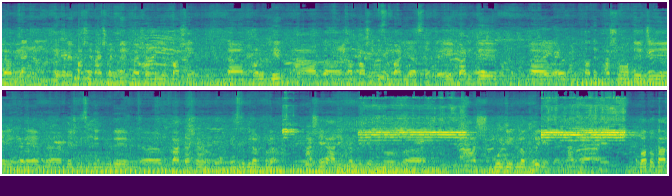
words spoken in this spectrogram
গ্রামে এখানে পাশে রাইসার বিল, রাইসার বিলের পাশে ধান ক্ষেত আর তার পাশে কিছু বাড়ি আছে। এই বাড়িতে তাদের ভাষ্য মতে যে এখানে বেশ কিছুদিন ধরে বাগদাসার বিড়ালগুলো আসে আর এখান থেকে এগুলো হাঁস, মুরগি এগুলো ধরে নিয়ে যায়। গতকাল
